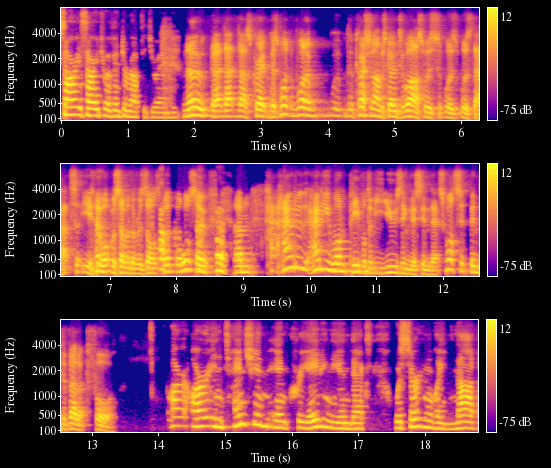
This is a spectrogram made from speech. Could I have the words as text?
Sorry, sorry to have interrupted you, Andy. No, that, that that's great because what what a, the question I was going to ask was was was that you know what were some of the results, but but also um, how do how do you want people to be using this index? What's it been developed for? Our our intention in creating the index was certainly not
